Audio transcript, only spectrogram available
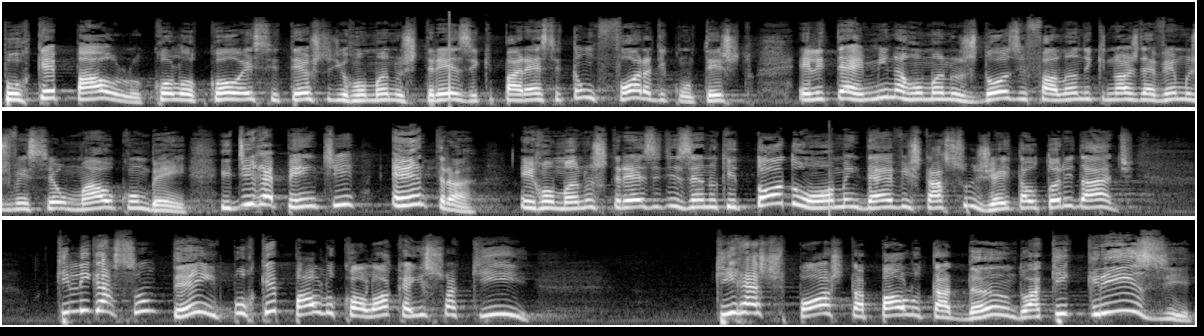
por que Paulo colocou esse texto de Romanos 13, que parece tão fora de contexto? Ele termina Romanos 12 falando que nós devemos vencer o mal com o bem. E de repente entra em Romanos 13 dizendo que todo homem deve estar sujeito à autoridade. Que ligação tem? Por que Paulo coloca isso aqui? Que resposta Paulo está dando? A que crise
